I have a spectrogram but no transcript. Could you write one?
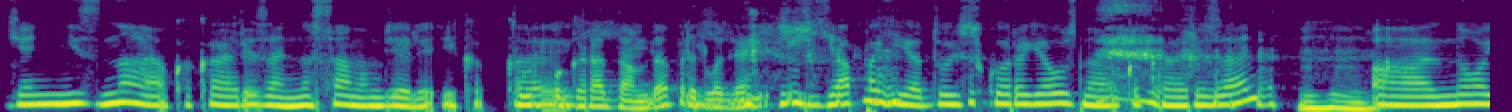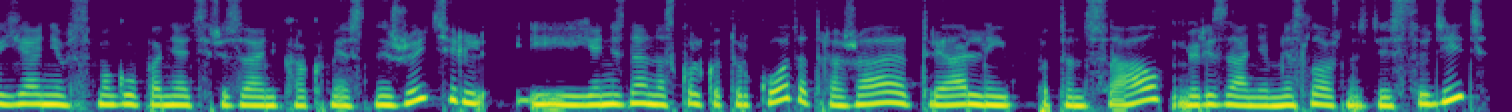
Я не знаю, какая Рязань на самом деле и какая... Ты по городам, да, предлагаешь? Я поеду, и скоро я узнаю, какая Рязань. А, но я не смогу понять Рязань как местный житель, и я не знаю, насколько Туркот отражает реальный потенциал Рязани. Мне сложно здесь судить,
